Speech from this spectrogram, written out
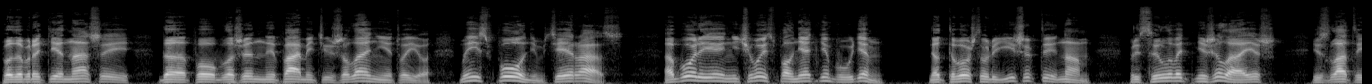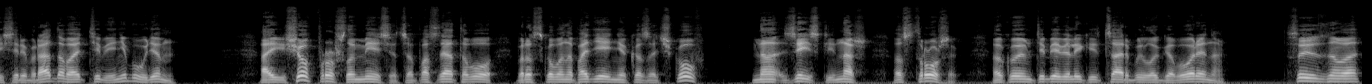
По доброте нашей, да по блаженной памяти желание твое мы исполним сей раз, а более ничего исполнять не будем, от того, что людишек ты нам присылывать не желаешь, и злата и серебра давать тебе не будем. А еще в прошлом месяце, после того воровского нападения казачков на зейский наш острожек, о коем тебе, великий царь, было говорено, сызного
